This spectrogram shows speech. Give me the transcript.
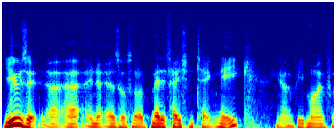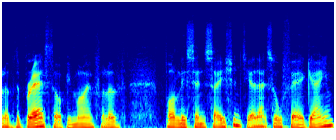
use it uh, uh, a, as a sort of meditation technique, you know, be mindful of the breath or be mindful of bodily sensations, yeah, that's all fair game.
